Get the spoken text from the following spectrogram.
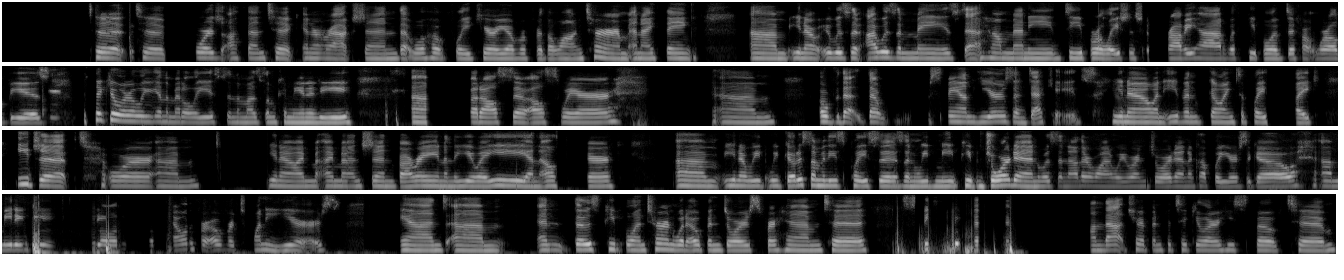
to to forge authentic interaction that will hopefully carry over for the long term and i think um you know it was i was amazed at how many deep relationships ravi had with people of different worldviews particularly in the middle east in the muslim community um, but also elsewhere um over that that spanned years and decades you know and even going to places like egypt or um you know I mentioned bahrain and the uae and elsewhere um you know we'd, we'd go to some of these places and we'd meet people jordan was another one. We were in jordan a couple years ago uh, meeting people known for over 20 years. And um and those people in turn would open doors for him to speak on that trip in particular, he spoke to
